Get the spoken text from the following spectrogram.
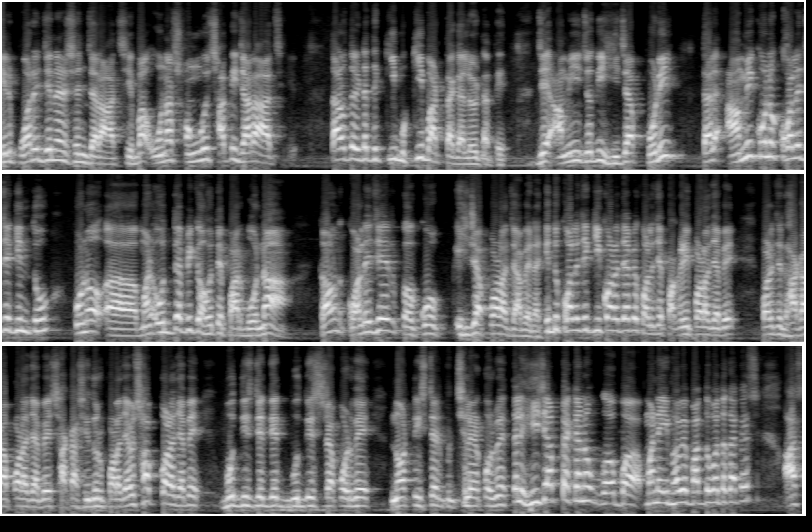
এর পরের জেনারেশন যারা আছে বা ওনার সঙ্গ সাথী যারা আছে, তারা তো এটাতে কি কি বার্তা গেল এটাতে? যে আমি যদি হিজাব পড়ি, তাহলে আমি কোনো কলেজে কিন্তু কোনো মানে অধ্যাপিকা হতে পারব না। কারণ কলেজের হিজাব পড়া যাবে না। কিন্তু কলেজে কি করা যাবে? কলেজে পাগড়ি পড়া যাবে, কলেজে ধাগা পড়া যাবে, শাখা সিঁদুর পড়া যাবে, সব করা যাবে। বুদ্ধিস্টদের বুদ্ধিস্টরা পড়বে, নর্থ ইস্টের ছেলেরা করবে। তাহলে হিজাবটা কেন মানে এইভাবে বাধ্যবাধকতা? আস,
